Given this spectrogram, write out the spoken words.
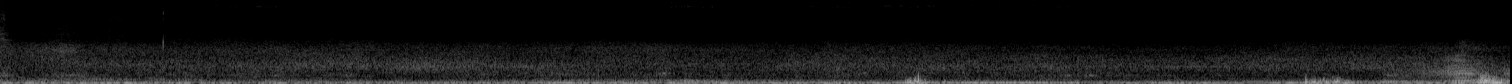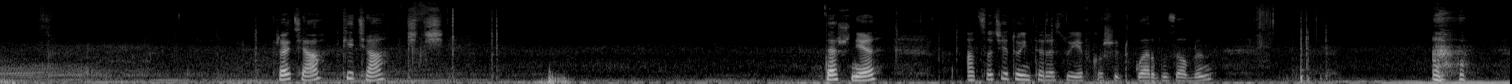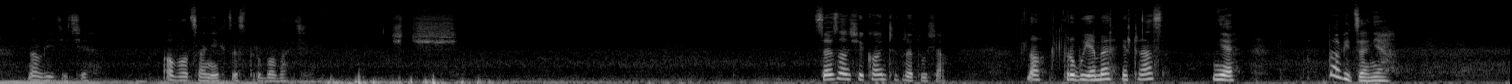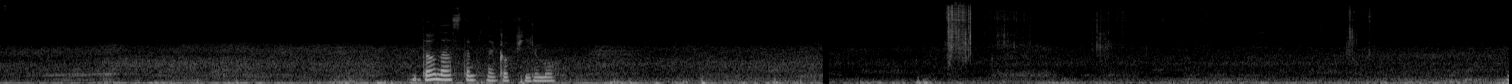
Frecia, Kiecia. Cii, Też nie. A co Cię tu interesuje w koszyczku arbuzowym? No widzicie, owoca nie chcę spróbować. Sezon się kończy, Fretusia. No, próbujemy jeszcze raz? Nie. Do widzenia. Do następnego filmu.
